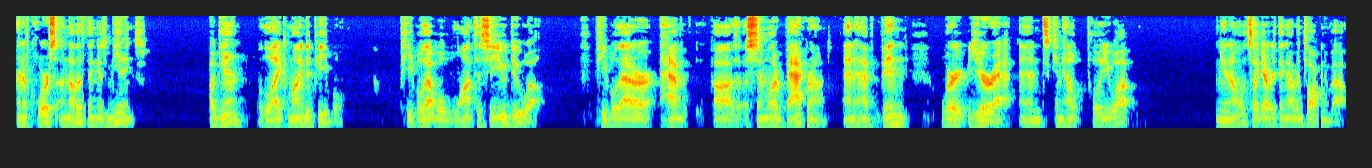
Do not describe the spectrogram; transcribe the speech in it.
and of course, another thing is meetings. Again, like minded people, people that will want to see you do well people that are have uh, a similar background and have been where you're at and can help pull you up. You know, it's like everything I've been talking about.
